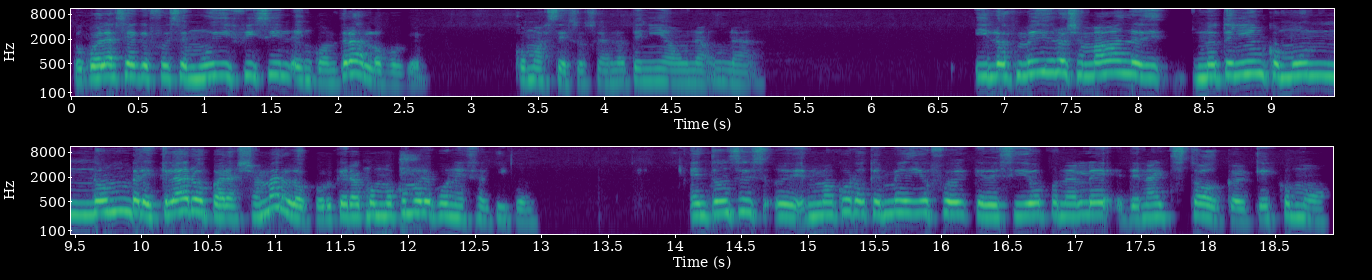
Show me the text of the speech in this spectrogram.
lo cual hacía que fuese muy difícil encontrarlo, porque ¿cómo haces? O sea, no tenía una, una... Y los medios lo llamaban, no tenían como un nombre claro para llamarlo, porque era como, ¿cómo le pones al tipo? Entonces, eh, no me acuerdo qué medio fue que decidió ponerle The Night Stalker, que es como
